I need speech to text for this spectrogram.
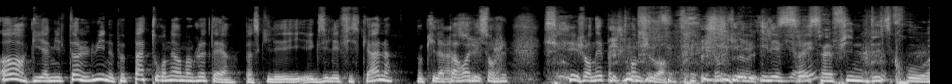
Or, Guy Hamilton, lui, ne peut pas tourner en Angleterre parce qu'il est exilé fiscal, donc il a Ah, pas droit zut. songer- séjourner plus de 30 jours. Donc il est, il est viré. C'est un film d'escroc.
